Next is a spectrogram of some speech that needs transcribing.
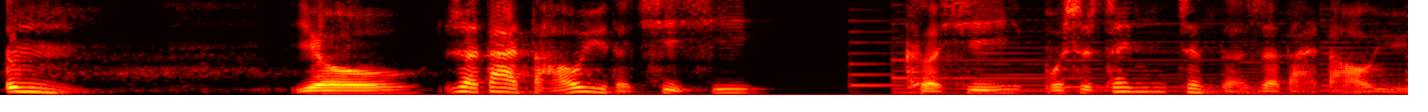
嗯，有热带岛屿的气息，可惜不是真正的热带岛屿。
